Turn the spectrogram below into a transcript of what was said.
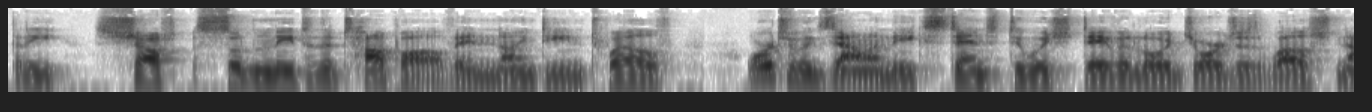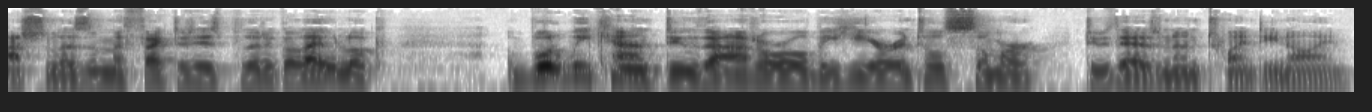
that he shot suddenly to the top of in 1912 or to examine the extent to which David Lloyd George's Welsh nationalism affected his political outlook. But we can't do that, or we'll be here until summer 2029.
